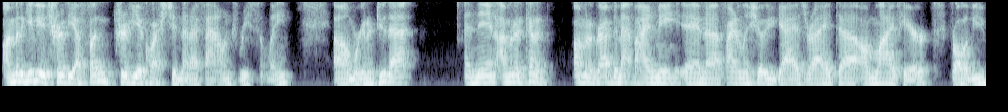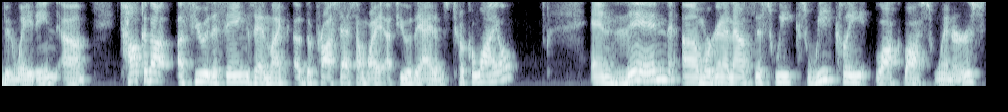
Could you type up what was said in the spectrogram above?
I'm gonna give you a trivia, fun trivia question that I found recently. Um, we're gonna do that, and then I'm gonna kind of I'm going to grab the mat behind me and uh, finally show you guys right uh, on live here for all of you who've been waiting. Um, talk about a few of the things and like uh, the process on why a few of the items took a while. And then um, we're going to announce this week's weekly Lock Boss winners.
